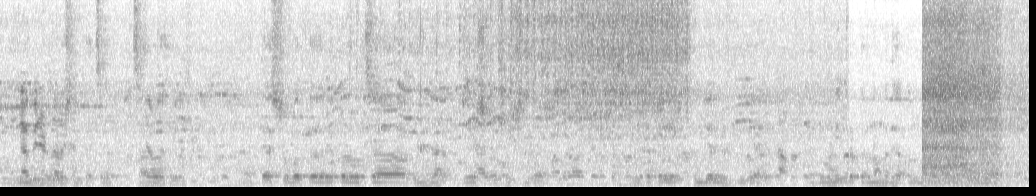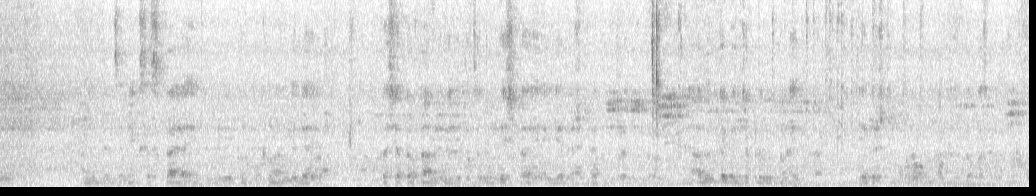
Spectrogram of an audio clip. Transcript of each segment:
त्याचं चालू आहे. अ, त्याचसोबत रेकॉर्डवरचा गुन्हेगार जयेश किशोर शिवराज याच्याकडे एक खंजर भेटलेली आहे. या दोन्ही प्रकरणामध्ये आपण. आणि त्यांचं नेक्सस काय आहे त्यांनी वेपन कुठून आणलेले आहेत कशा करता आणलेले आहे? त्याचा उद्देश काय आहे? या दृष्टीने आपण प्रयत्न करत आहोत. आणि अजून काही त्यांच्याकडे वेपन आहेत का? या दृष्टीने पण आपण तपास करत आहोत. तर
